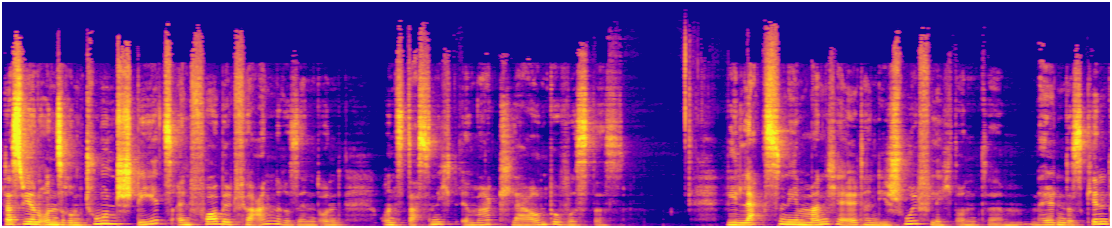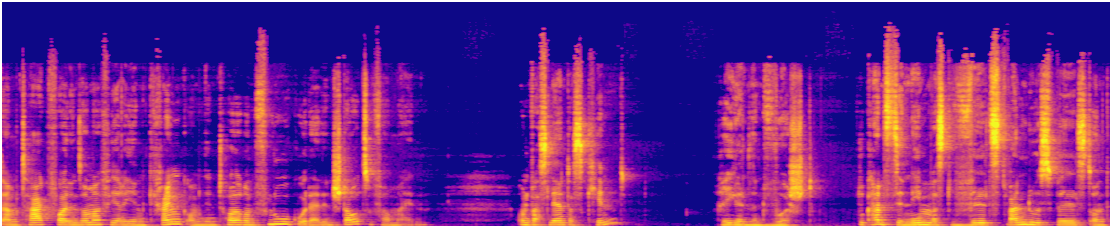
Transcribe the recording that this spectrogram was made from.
dass wir in unserem Tun stets ein Vorbild für andere sind und uns das nicht immer klar und bewusst ist. Wie lax nehmen manche Eltern die Schulpflicht und ähm, melden das Kind am Tag vor den Sommerferien krank, um den teuren Flug oder den Stau zu vermeiden. Und was lernt das Kind? Regeln sind wurscht. Du kannst dir nehmen, was du willst, wann du es willst und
